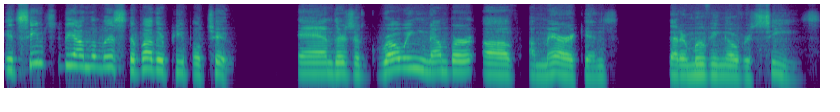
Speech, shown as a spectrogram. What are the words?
it seems to be on the list of other people too. And there's a growing number of Americans that are moving overseas.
